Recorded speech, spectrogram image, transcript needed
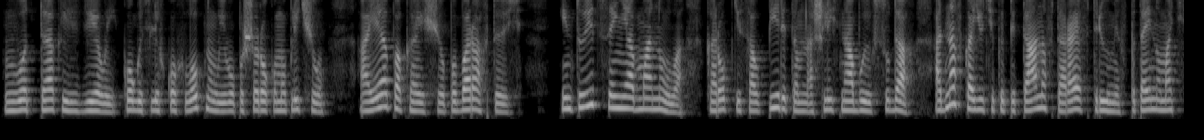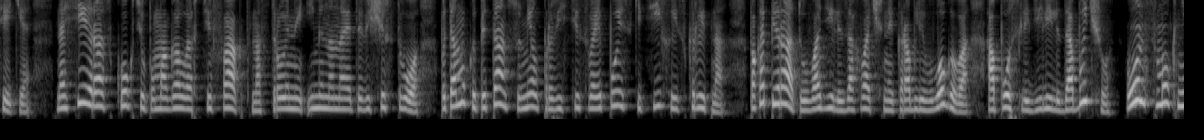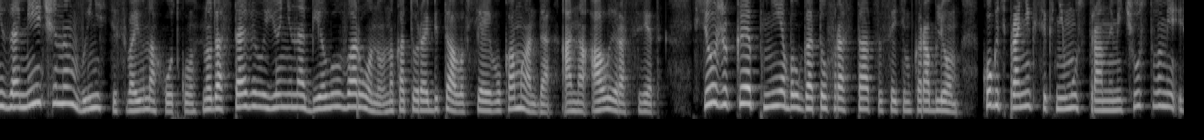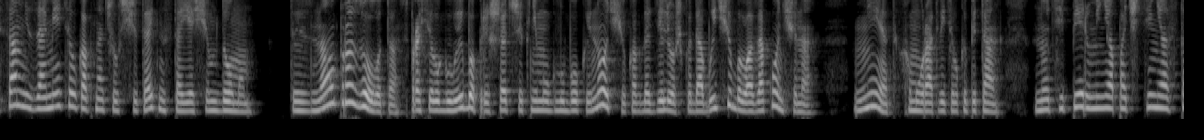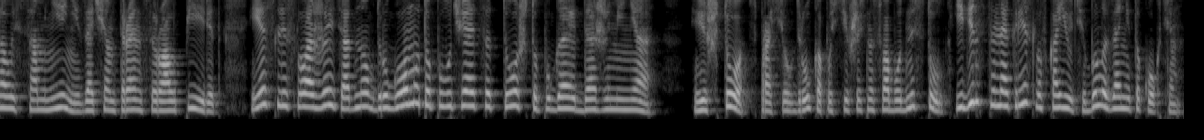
Вот так и сделай. Коготь легко хлопнул его по широкому плечу. А я пока еще побарахтаюсь. Интуиция не обманула. Коробки с алпиритом нашлись на обоих судах. Одна в каюте капитана, вторая в трюме, в потайном отсеке. На сей раз когтю помогал артефакт, настроенный именно на это вещество, потому капитан сумел провести свои поиски тихо и скрытно. Пока пираты уводили захваченные корабли в логово, а после делили добычу, он смог незамеченным вынести свою находку, но доставил ее не на белую ворону, на которой обитала вся его команда, а на алый рассвет – все же Кэп не был готов расстаться с этим кораблем. Коготь проникся к нему странными чувствами и сам не заметил, как начал считать настоящим домом. «Ты знал про золото?» – спросил Глыба, пришедший к нему глубокой ночью, когда дележка добычи была закончена. «Нет», – хмуро ответил капитан, – «но теперь у меня почти не осталось сомнений, зачем Тренсеру Алпирит. Если сложить одно к другому, то получается то, что пугает даже меня». «И что?» – спросил друг, опустившись на свободный стул. Единственное кресло в каюте было занято когтем.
